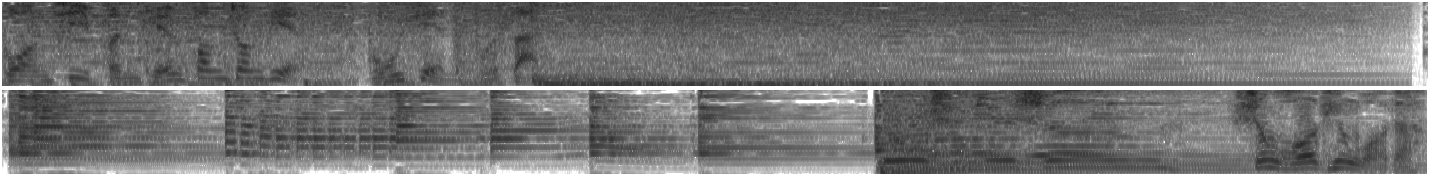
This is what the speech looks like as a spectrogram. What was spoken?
广汽本田方庄店，不见不散。都市之声，生活听我的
